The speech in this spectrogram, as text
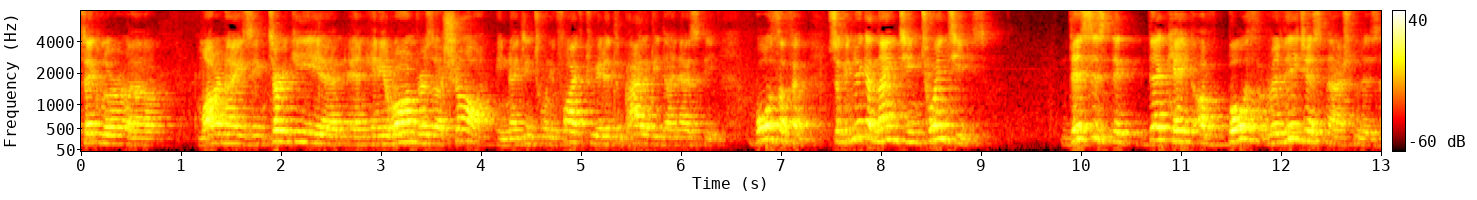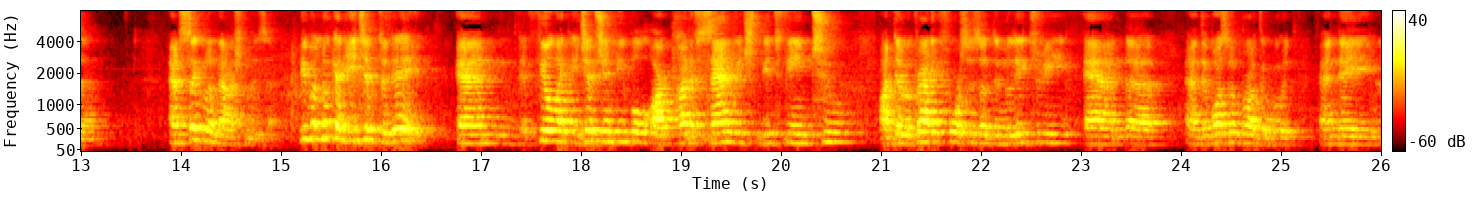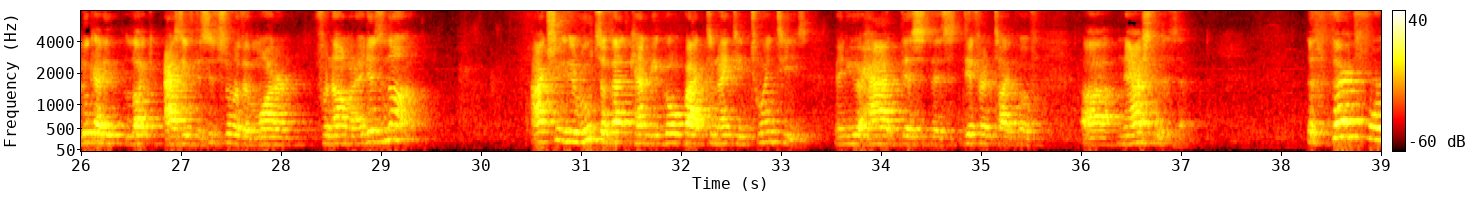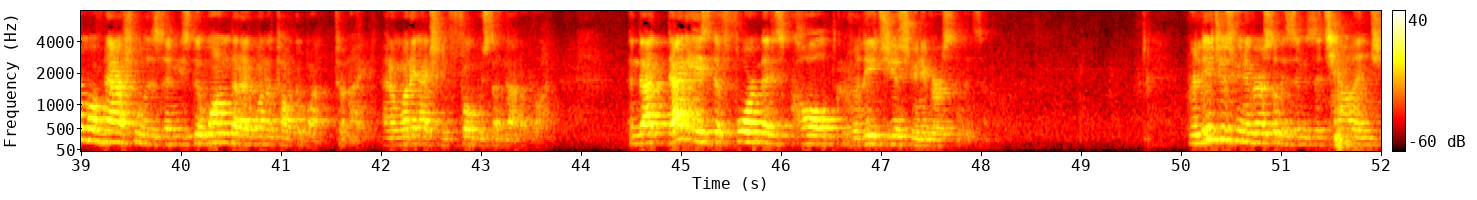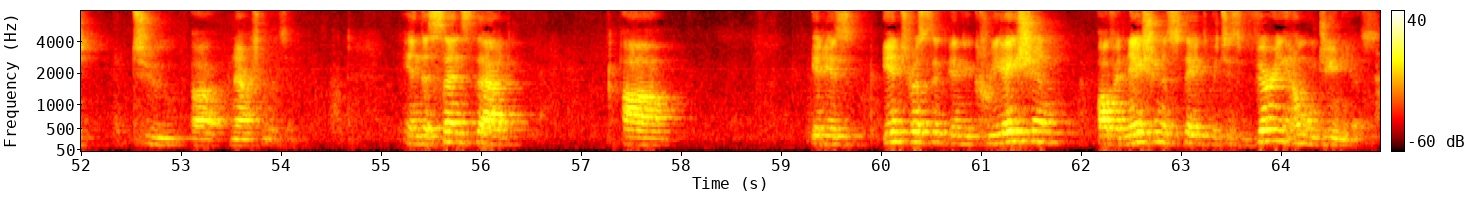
secular uh, modernizing Turkey, and, and in Iran, Reza Shah in 1925 created the Pahlavi dynasty. Both of them. So if you look at 1920s, this is the decade of both religious nationalism and secular nationalism. People look at Egypt today and feel like Egyptian people are kind of sandwiched between two democratic forces of the military and, uh, and the Muslim Brotherhood, and they look at it like as if this is sort of a modern phenomenon. It is not. Actually, the roots of that can be go back to 1920s when you had this, this different type of uh, nationalism. The third form of nationalism is the one that I want to talk about tonight, and I want to actually focus on that a lot. And that, that is the form that is called religious universalism. Religious universalism is a challenge to uh, nationalism in the sense that uh, it is interested in the creation of a nation state which is very homogeneous.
